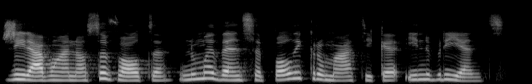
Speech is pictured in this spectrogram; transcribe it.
giravam à nossa volta numa dança policromática inebriante.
